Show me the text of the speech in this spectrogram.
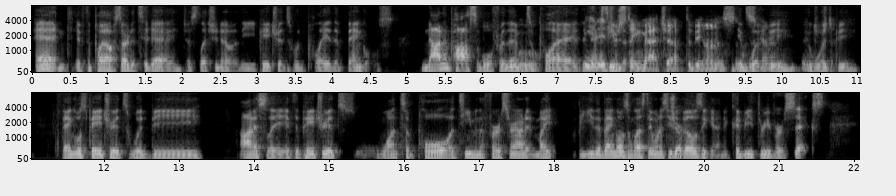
And if the playoffs started today, just let you know, the Patriots would play the Bengals. Not impossible for them Ooh, to play the next an interesting matchup, to be honest. That's it would be. It would be. Bengals Patriots would be honestly, if the Patriots want to pull a team in the first round, it might be the Bengals unless they want to see sure. the Bills again. It could be three versus six.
